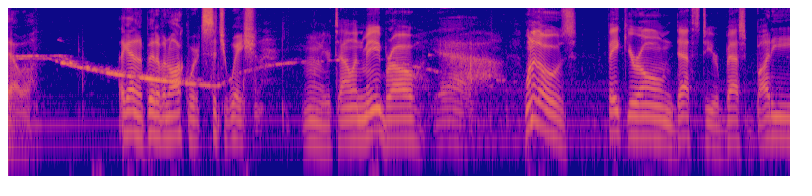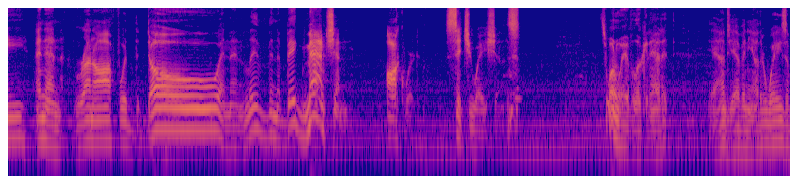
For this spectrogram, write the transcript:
Yeah, well. I got in a bit of an awkward situation. Hmm, you're telling me, bro. One of those fake your own deaths to your best buddy, and then run off with the dough, and then live in a big mansion. Awkward situations. It's one way of looking at it. Yeah, do you have any other ways of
